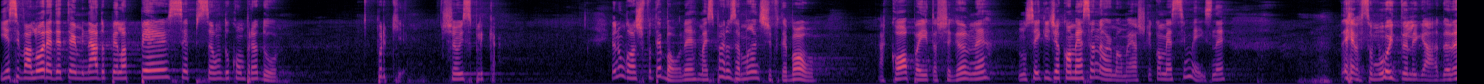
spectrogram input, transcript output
E esse valor é determinado pela percepção do comprador. Por quê? Deixa eu explicar. Eu não gosto de futebol, né? Mas para os amantes de futebol, a Copa aí está chegando, né? Não sei que dia começa, não, irmão, mas acho que começa esse mês, né? Eu sou muito ligada, né?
